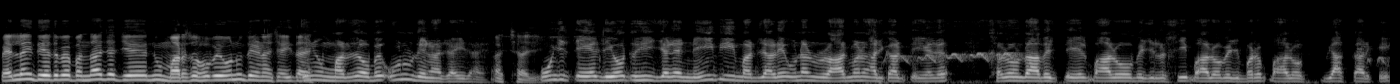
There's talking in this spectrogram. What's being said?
ਪਹਿਲਾਂ ਹੀ ਦੇ ਦੇਵੇ ਬੰਦਾ ਜਾਂ ਜੇ ਇਹਨੂੰ ਮਰਜ਼ ਹੋਵੇ ਉਹਨੂੰ ਦੇਣਾ ਚਾਹੀਦਾ ਹੈ? ਜਿਹਨੂੰ ਮਰਜ਼ ਹੋਵੇ ਉਹਨੂੰ ਦੇਣਾ ਚਾਹੀਦਾ ਹੈ। ਅੱਛਾ ਜੀ। ਉਂਝ ਤੇਲ ਦਿਓ ਤੁਸੀਂ ਜਿਹੜੇ ਨਹੀਂ ਵੀ ਮਰਜ਼ ਵਾਲੇ ਉਹਨਾਂ ਨੂੰ ਲਾਜ਼ਮਨ ਅੱਜ ਕੱਲ੍ਹ ਤੇਲ ਸਰੋਂ ਦਾ ਵਿੱਚ ਤੇਲ ਪਾ ਲਓ ਵਿੱਚ ਲੱਸੀ ਪਾ ਲਓ ਵਿੱਚ ਬਰਫ਼ ਪਾ ਲਓ ਵਿਆਹ ਕਰਕੇ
